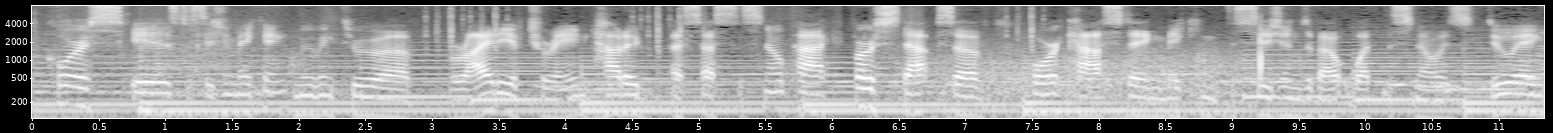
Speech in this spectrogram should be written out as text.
the course is decision making, moving through a variety of terrain, how to assess the snowpack, first steps of forecasting, making decisions about what the snow is doing,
